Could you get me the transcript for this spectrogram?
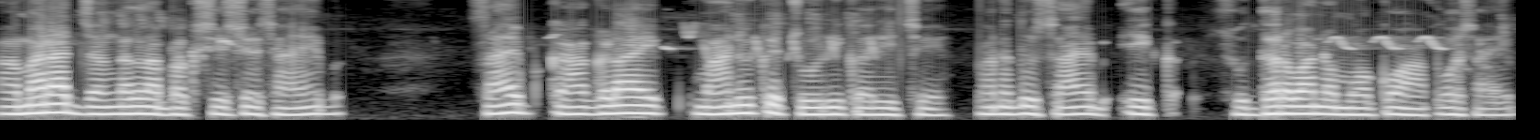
અમારા જંગલના પક્ષી છે સાહેબ. સાહેબ, કાગડા એક માન્યું કે ચોરી કરી છે, પરંતુ સાહેબ એક સુધરવાનો મોકો આપો સાહેબ.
